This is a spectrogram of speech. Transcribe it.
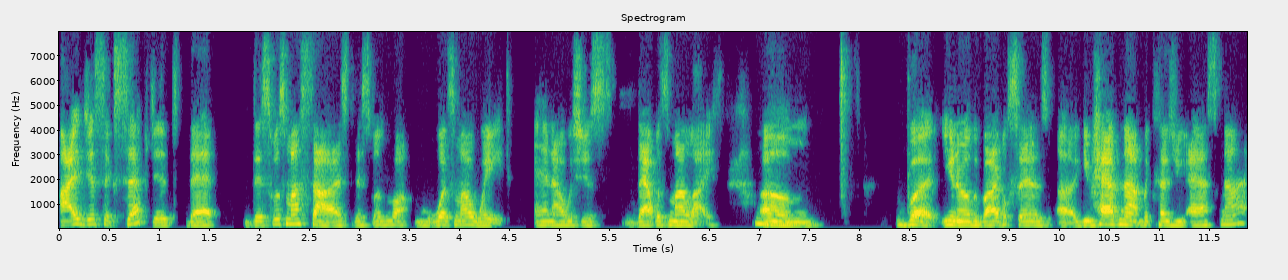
I just accepted that this was my size, this was my was my weight, and I was just that was my life. Mm-hmm. Um, but you know, the Bible says, uh, "You have not because you ask not."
